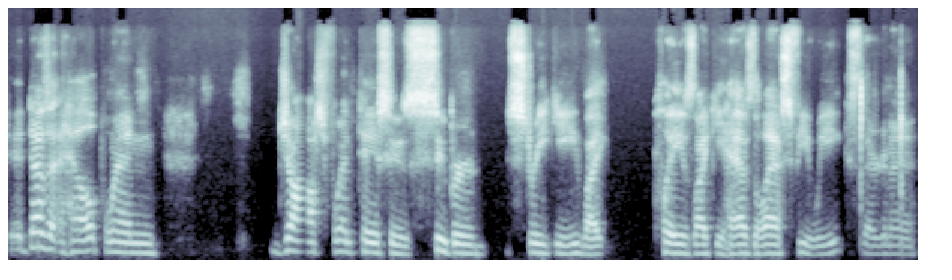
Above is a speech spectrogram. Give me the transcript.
it doesn't help when Josh Fuentes, who's super streaky, like plays like he has the last few weeks. They're gonna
